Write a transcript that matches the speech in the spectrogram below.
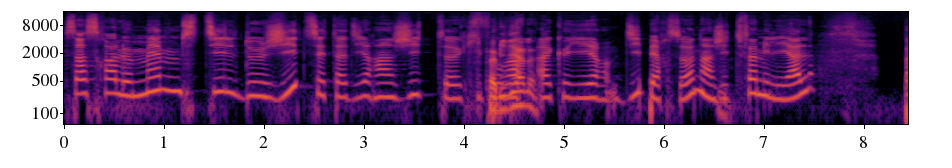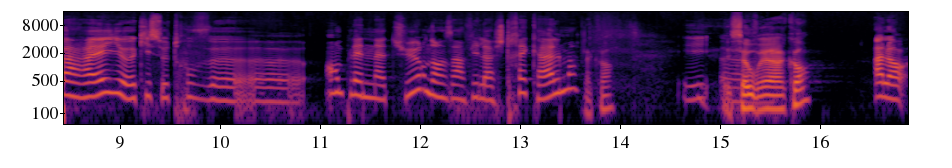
Ça sera le même style de gîte, c'est-à-dire un gîte euh, qui Familial. pourra accueillir 10 personnes, un gîte familial, pareil, euh, qui se trouve euh, en pleine nature, dans un village très calme. D'accord. Et, Et ça ouvrira quand? Alors,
